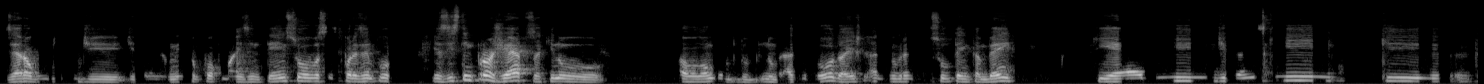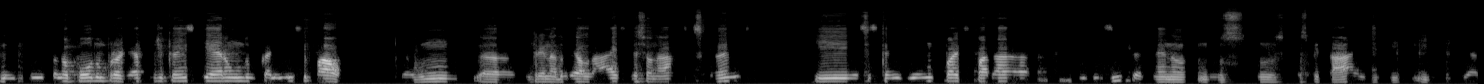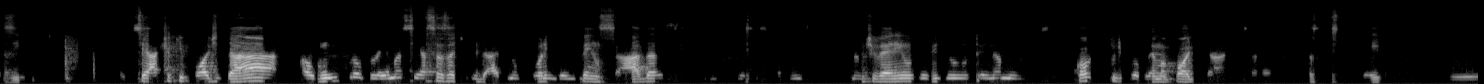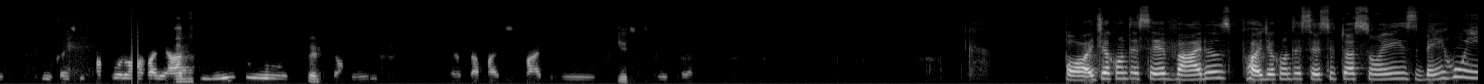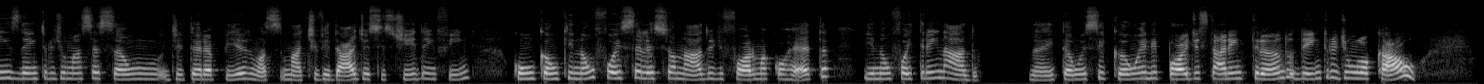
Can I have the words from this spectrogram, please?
fizeram algum tipo de, de treinamento um pouco mais intenso? Ou vocês, por exemplo, existem projetos aqui no, ao longo do no Brasil todo, aí no Rio Grande do Sul tem também, que é de, de cães que, que, que funcionou num projeto de cães que eram do canil municipal algum uh, um treinador ia lá e selecionava esses cães e esses cães iam participar da, de visitas né, no, nos, nos, hospitais e, e, e asilos. Você acha que pode dar algum problema se essas atividades não forem bem pensadas, se esses cães não tiverem o devido treinamento? Qual tipo de problema pode dar nessas questões? E, cães que foram avaliados muito superficialmente para participar de, disso? Pode acontecer vários, pode acontecer situações bem ruins dentro de uma sessão de terapia, uma, uma atividade assistida, enfim, com um cão que não foi selecionado de forma correta e não foi treinado. Né? Então, esse cão ele pode estar entrando dentro de um local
